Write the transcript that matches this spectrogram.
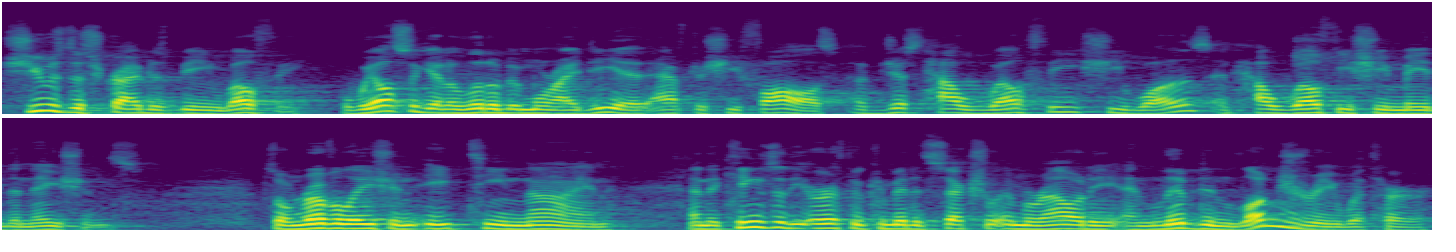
she was described as being wealthy. But we also get a little bit more idea after she falls of just how wealthy she was and how wealthy she made the nations. So in Revelation 18:9, and the kings of the earth who committed sexual immorality and lived in luxury with her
